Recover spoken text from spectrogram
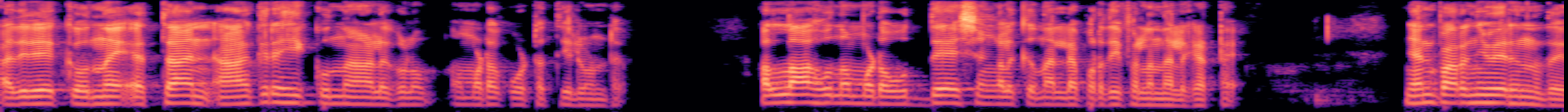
അതിലേക്ക് ഒന്ന് എത്താൻ ആഗ്രഹിക്കുന്ന ആളുകളും നമ്മുടെ കൂട്ടത്തിലുണ്ട്. അള്ളാഹു നമ്മുടെ ഉദ്ദേശങ്ങൾക്ക് നല്ല പ്രതിഫലം നൽകട്ടെ. ഞാൻ പറഞ്ഞു വരുന്നത്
